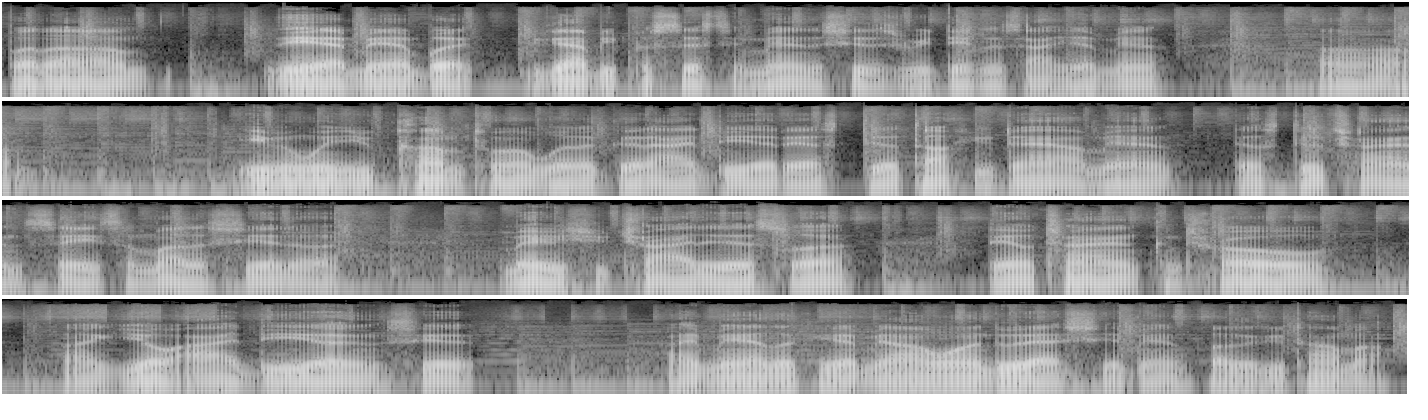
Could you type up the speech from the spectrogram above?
But um, yeah, man. But you gotta be persistent, man. This shit is ridiculous out here, man. Um, even when you come to them with a good idea, they'll still talk you down, man. They'll still try and say some other shit, or maybe you should try this, or they'll try and control like your idea and shit. Like, man, look here, man. I don't want to do that shit, man. The Fuck is you talking about?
